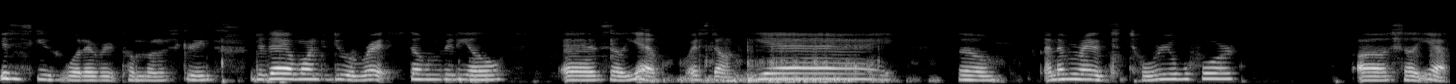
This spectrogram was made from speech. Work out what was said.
just excuse whatever comes on the screen. Today I wanted to do a redstone video. And so yeah, redstone. Yay! So I never made a tutorial before. Uh, so yeah.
